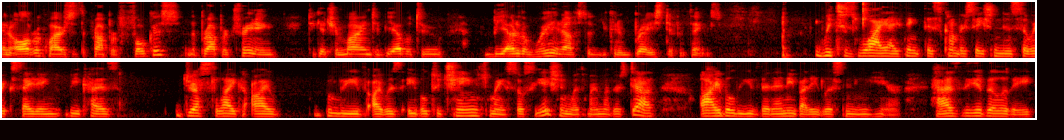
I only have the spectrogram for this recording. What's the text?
And all it requires is the proper focus and the proper training to get your mind to be able to be out of the way enough so that you can embrace different things. Which is why I think this conversation is so exciting because just like I believe I was able to change my association with my mother's death, I believe that anybody listening here has the ability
